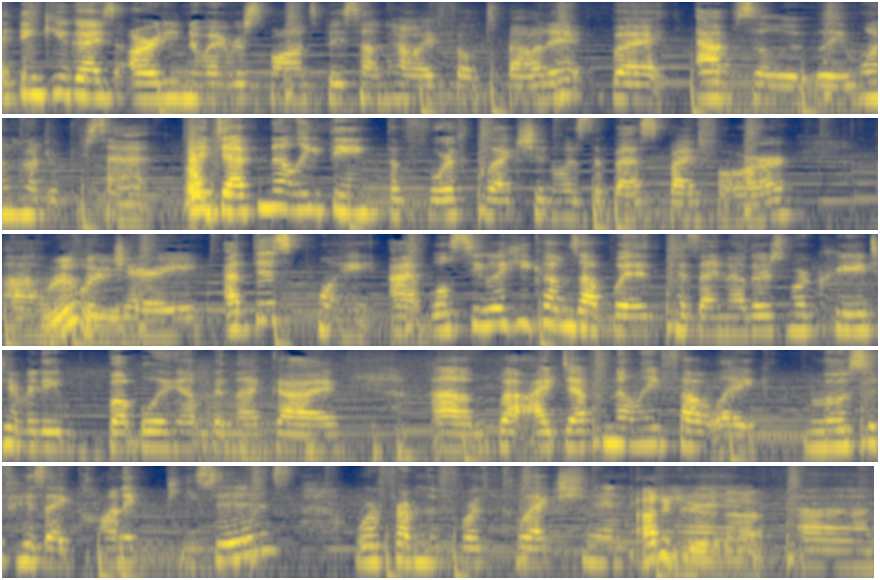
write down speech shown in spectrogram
I think you guys already know my response based on how I felt about it, but absolutely, 100%. I definitely think the fourth collection was the best by far. Um, Really? For Jerry. At this point, I, we'll see what he comes up with because I know there's more creativity bubbling up in that guy. Um, but I definitely felt like most of his iconic pieces were from the fourth collection. I'd agree with and, Um,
